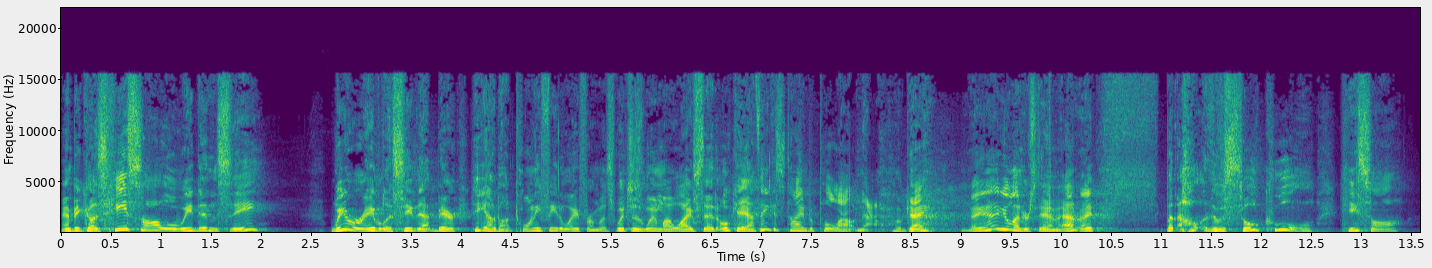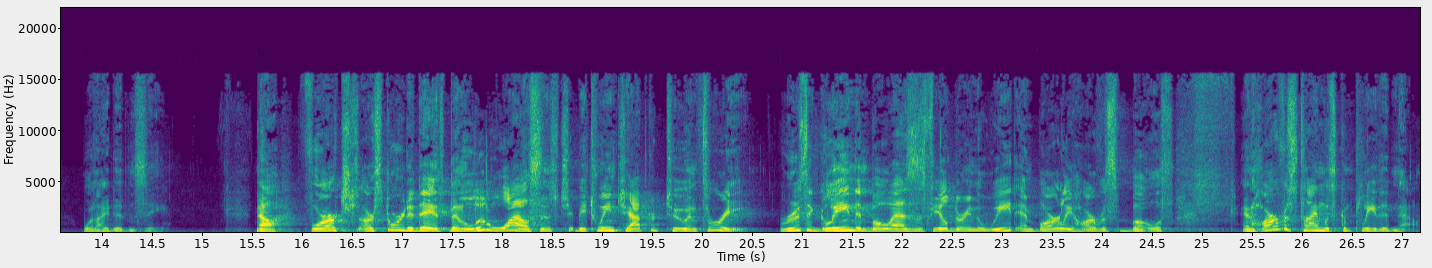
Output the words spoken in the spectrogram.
And because he saw what we didn't see, we were able to see that bear. He got about 20 feet away from us, which is when my wife said, Okay, I think it's time to pull out now, okay? You'll understand that, right? But oh, it was so cool. He saw what I didn't see. Now, for our, our story today, it's been a little while since ch- between chapter 2 and 3. Ruth had gleaned in Boaz's field during the wheat and barley harvests both, and harvest time was completed now.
